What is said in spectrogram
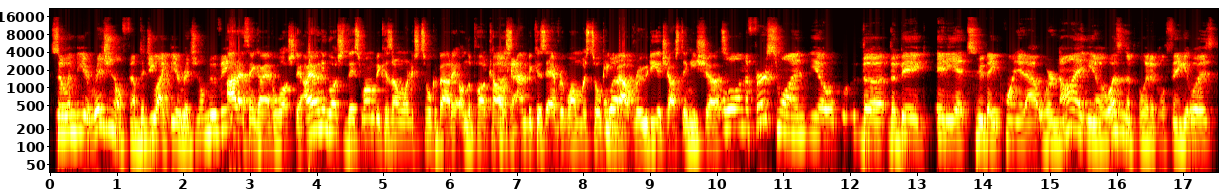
so in the original film, did you like the original movie? I don't think I ever watched it. I only watched this one because I wanted to talk about it on the podcast Okay. and because everyone was talking Well- about Rudy adjusting his shirt. Well, in the first one, you know, the the big idiots who they pointed out were not, you know, it wasn't a political thing. It was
